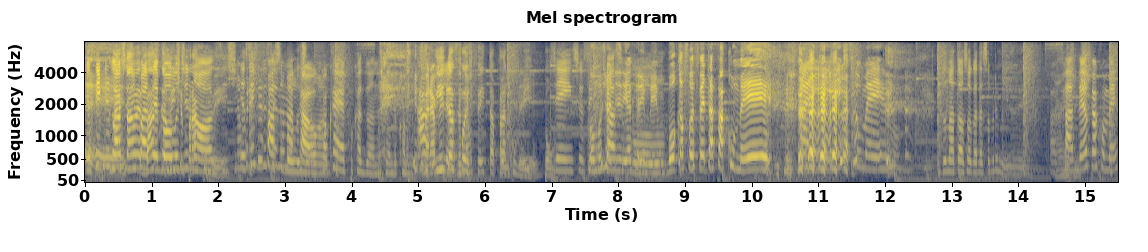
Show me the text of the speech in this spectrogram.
Eu sempre É, gosto Natal de é fazer bolo basicamente de pra nozes. Não eu precisa sempre faço no bolo Natal, de nozes. qualquer época do ano tendo comida. A Maravilhoso, vida foi não? feita pra Foi comer. Ponto. Gente, eu sempre Como já faço diria aquele bolo. meme, boca foi feita pra comer. Isso aí, isso mesmo. Do Natal só gosto da sobremesa, né? Pra ver ou pra comer?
